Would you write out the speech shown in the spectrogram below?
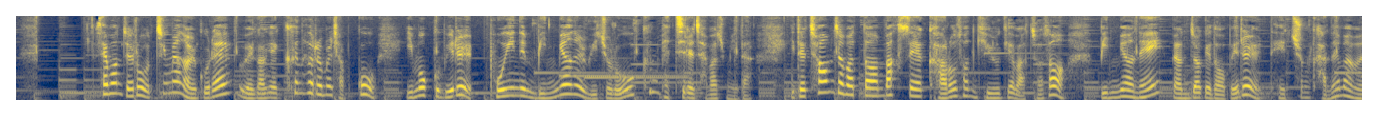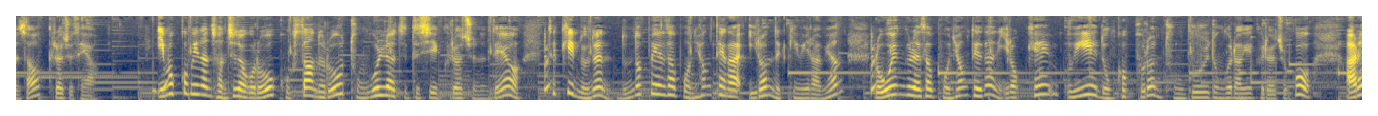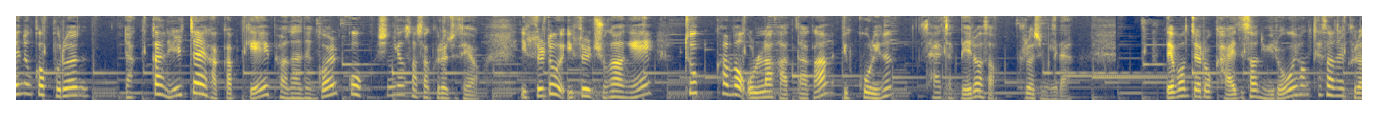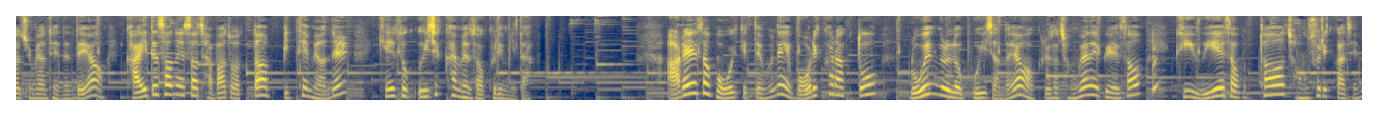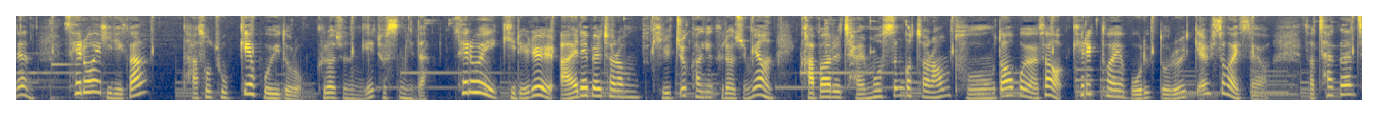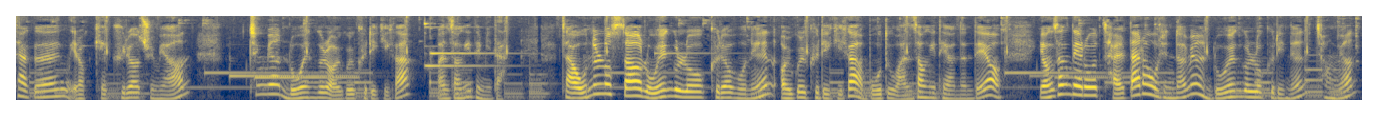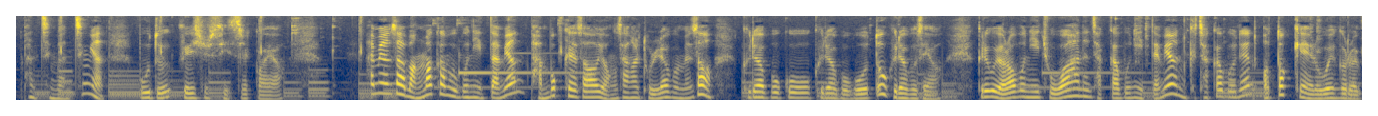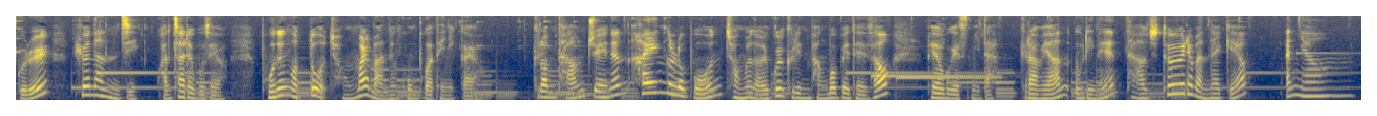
세 번째로 측면 얼굴의 외곽의 큰 흐름을 잡고 이목구비를 보이는 밑면을 위주로 큰 배치를 잡아줍니다. 이때 처음 잡았던 박스의 가로선 기울기에 맞춰서 밑면의 면적의 너비를 대충 가늠하면서 그려주세요. 이목구비는 전체적으로 곡선으로 둥글려지듯이 그려주는데요. 특히 눈은 눈높이에서 본 형태가 이런 느낌이라면 로우앵글에서 본 형태는 이렇게 위에 눈꺼풀은 둥글둥글하게 그려주고 아래 눈꺼풀은 약간 일자에 가깝게 변하는 걸 꼭 신경 써서 그려주세요. 입술도 입술 중앙에 툭 한번 올라갔다가 입꼬리는 살짝 내려서 그려줍니다. 네 번째로 가이드선 위로 형태선을 그려주면 되는데요. 가이드선에서 잡아두었던 밑에 면을 계속 의식하면서 그립니다. 아래에서 보고 있기 때문에 머리카락도 로앵글로 보이잖아요. 그래서 정면에 비해서 귀 위에서부터 정수리까지는 세로의 길이가 다소 좁게 보이도록 그려주는 게 좋습니다. 세로의 길이를 아이레벨처럼 길쭉하게 그려주면 가발을 잘못 쓴 것처럼 붕 떠 보여서 캐릭터의 몰입도를 깰 수가 있어요. 그래서 차근차근 이렇게 그려주면 측면 로앵글 얼굴 그리기가 완성이 됩니다. 자, 오늘로써 로앵글로 그려보는 얼굴 그리기가 모두 완성이 되었는데요. 영상대로 잘 따라오신다면 로앵글로 그리는 정면, 반측면, 측면 모두 그리실 수 있을 거예요. 하면서 막막한 부분이 있다면 반복해서 영상을 돌려보면서 그려보고 그려보고 또 그려보세요. 그리고 여러분이 좋아하는 작가분이 있다면 그 작가분은 어떻게 로앵글 얼굴을 표현하는지 관찰해보세요. 보는 것도 정말 많은 공부가 되니까요. 그럼 다음 주에는 하앵글로 본 정면 얼굴 그리는 방법에 대해서 배워보겠습니다. 그러면 우리는 다음 주 토요일에 만날게요. 안녕!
